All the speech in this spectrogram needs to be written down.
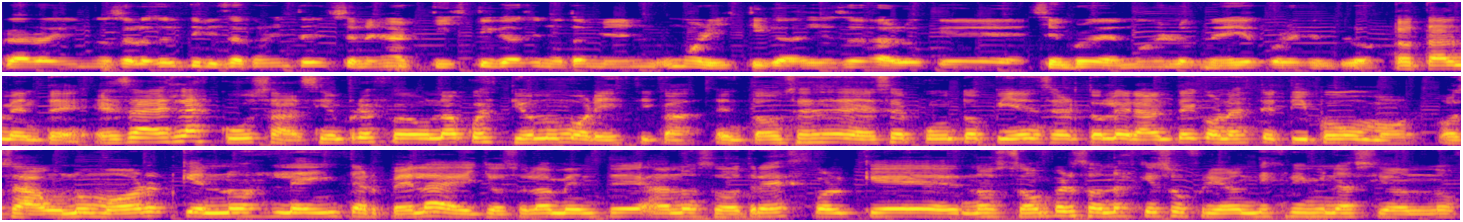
Claro, y no solo se utiliza con intenciones artísticas, sino también humorísticas, y eso es algo que siempre vemos en los medios, por ejemplo. Totalmente, esa es la excusa, siempre fue una cuestión humorística. Entonces, desde ese punto, piden ser tolerante con este tipo de humor. O sea, un humor que nos le interpela a ellos, solamente a nosotros, porque no son personas que sufrieron discriminación, no,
